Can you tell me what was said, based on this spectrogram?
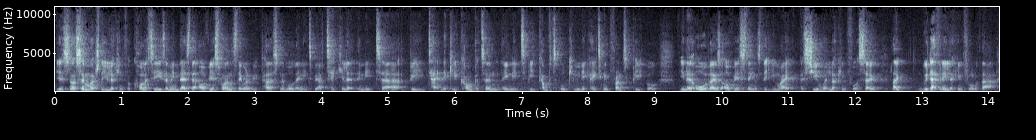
It's not so much that you're looking for qualities. I mean, there's the obvious ones. They want to be personable. They need to be articulate. They need to be technically competent. They need to be comfortable communicating in front of people. You know, all those obvious things that you might assume we're looking for. So, like, we're definitely looking for all of that.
